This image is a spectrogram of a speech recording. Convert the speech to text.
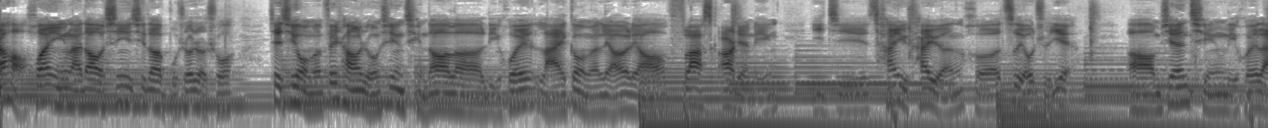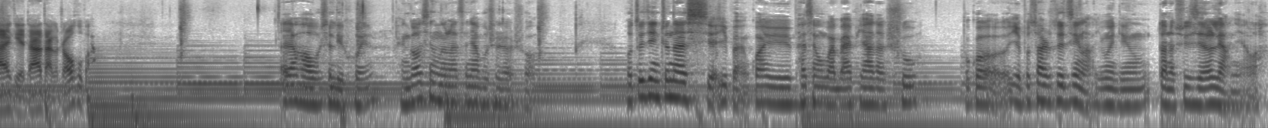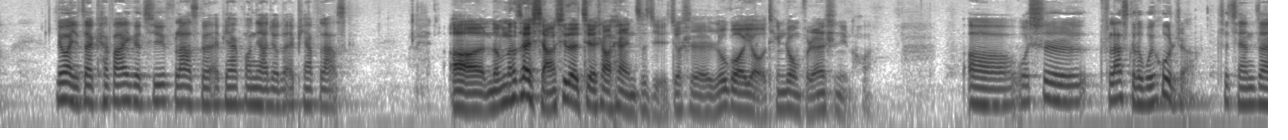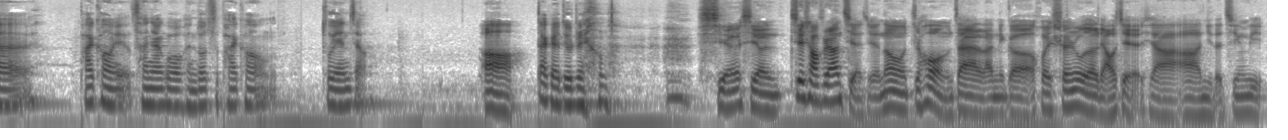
大家好，欢迎来到新一期的《捕蛇者说》。这期我们非常荣幸请到了李辉来跟我们聊一聊 Flask 2.0以及参与开源和自由职业。啊，我们先请李辉来给大家打个招呼吧。大家好，我是李辉，很高兴能来参加《捕蛇者说》。我最近正在写一本关于 Python Web API 的书，不过也不算是最近了，因为已经断断续续写了两年了。另外也在开发一个基于 Flask 的 API 框架，叫做 API Flask。呃，能不能再详细的介绍一下你自己？就是如果有听众不认识你的话。呃，我是 Flask 的维护者，之前在 PyCon 也参加过很多次 PyCon 做演讲。啊，大概就这样吧。行行，介绍非常简洁。那我之后我们再来那个会深入的了解一下啊你的经历。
